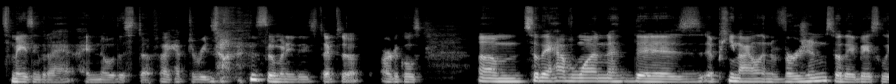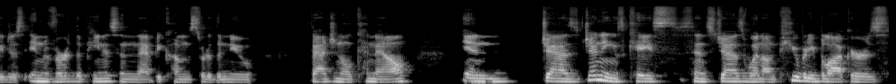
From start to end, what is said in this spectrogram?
It's amazing that I I know this stuff. I have to read so, so many of these types of articles. Um, so they have one that is a penile inversion. So they basically just invert the penis, and that becomes sort of the new vaginal canal. In Jazz Jennings' case, since Jazz went on puberty blockers,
